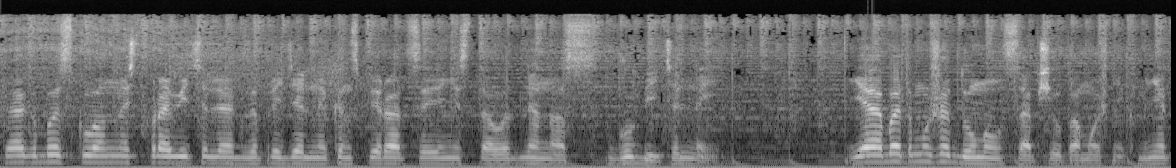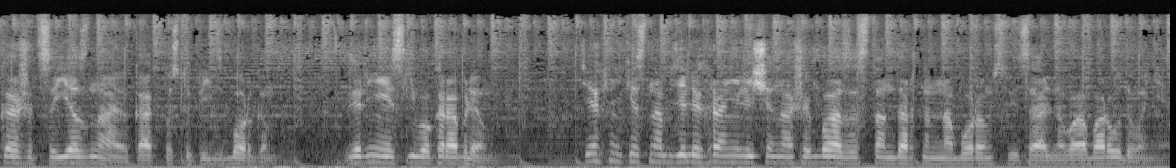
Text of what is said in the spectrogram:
Как бы склонность правителя к запредельной конспирации не стала для нас губительной. «Я об этом уже думал», — сообщил помощник. «Мне кажется, я знаю, как поступить с Боргом. Вернее, с его кораблем. Техники снабдили хранилище нашей базы стандартным набором специального оборудования»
